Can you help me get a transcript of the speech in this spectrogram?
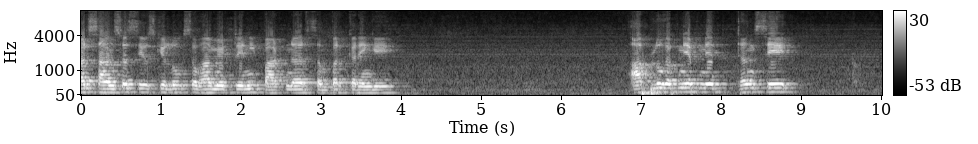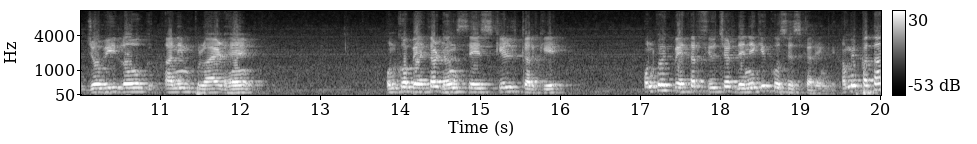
हर सांसद से उसके लोकसभा में ट्रेनिंग पार्टनर संपर्क करेंगे। आप लोग अपने अपने ढंग से जो भी लोग अनएम्प्लॉयड हैं, उनको बेहतर ढंग से स्किल्ड करके, उनको एक बेहतर फ्यूचर देने की कोशिश करेंगे। हमें पता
